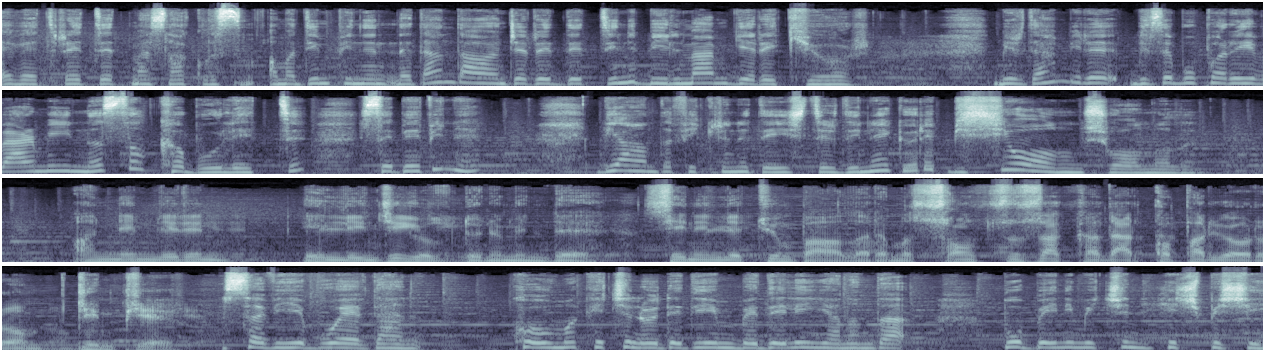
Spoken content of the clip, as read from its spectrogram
evet reddetmez haklısın ama Dimpi'nin neden daha önce reddettiğini bilmem gerekiyor. Birdenbire bize bu parayı vermeyi nasıl kabul etti? Sebebi ne? Bir anda fikrini değiştirdiğine göre bir şey olmuş olmalı. Annemlerin 50. yıl dönümünde seninle tüm bağlarımı sonsuza kadar koparıyorum Dimpi. Savi'yi bu evden kovmak için ödediğim bedelin yanında bu benim için hiçbir şey.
